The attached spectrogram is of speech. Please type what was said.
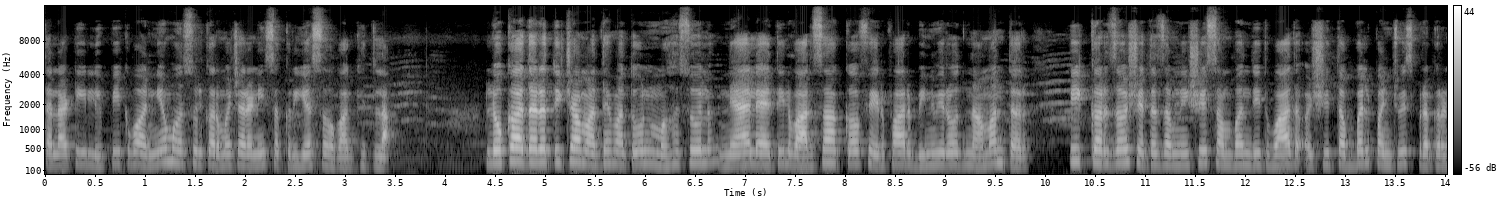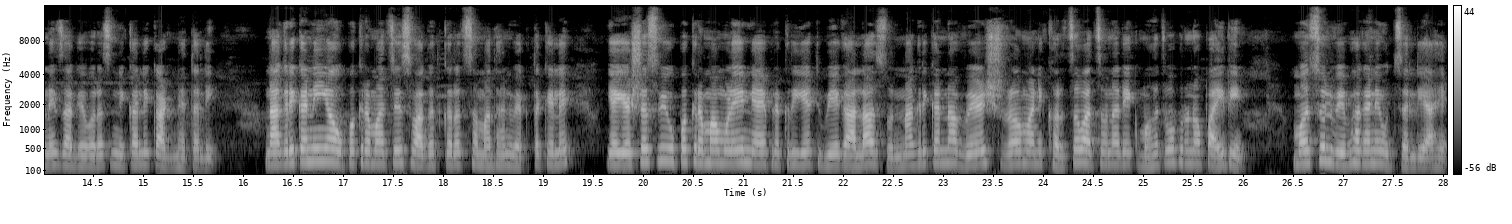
तलाटी लिपिक व अन्य महसूल कर्मचाऱ्यांनी सक्रिय सहभाग घेतला. लोक अदालतीच्या माध्यमातून महसूल न्यायालयातील वारसा हक्क फेरफार बिनविरोध नामांतर पीक कर्ज शेतजमिनीशी संबंधित वाद अशी तब्बल पंचवीस प्रकरणे जागेवरच निकाली काढण्यात आली. नागरिकांनी या उपक्रमाचे स्वागत करत समाधान व्यक्त केले. या यशस्वी उपक्रमामुळे न्याय प्रक्रियेत वेग आला असून नागरिकांना वेळ श्रम आणि खर्च वाचवणारी एक महत्त्वपूर्ण पायरी महसूल विभागाने उचलली आहे.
